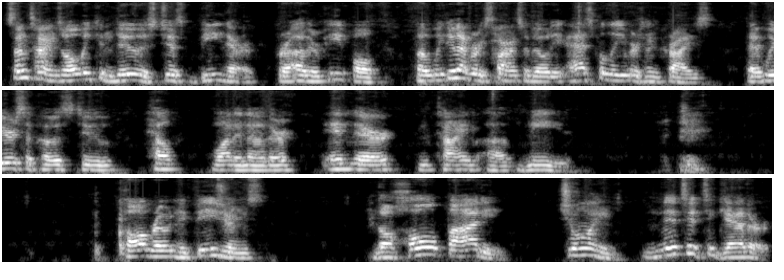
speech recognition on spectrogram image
Sometimes all we can do is just be there for other people, but we do have a responsibility as believers in Christ that we are supposed to help one another in their time of need. Paul wrote in Ephesians, the whole body joined, knitted together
